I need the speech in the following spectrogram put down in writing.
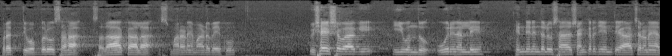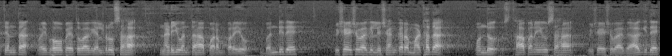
ಪ್ರತಿಯೊಬ್ಬರೂ ಸಹ ಸದಾಕಾಲ ಸ್ಮರಣೆ ಮಾಡಬೇಕು. ವಿಶೇಷವಾಗಿ ಈ ಒಂದು ಊರಿನಲ್ಲಿ ಹಿಂದಿನಿಂದಲೂ ಸಹ ಶಂಕರ ಜಯಂತಿ ಆಚರಣೆ ಅತ್ಯಂತ ವೈಭವೋಪೇತವಾಗಿ ಎಲ್ಲರೂ ಸಹ ನಡೆಯುವಂತಹ ಪರಂಪರೆಯು ಬಂದಿದೆ. ವಿಶೇಷವಾಗಿ ಇಲ್ಲಿ ಶಂಕರ ಮಠದ ಒಂದು ಸ್ಥಾಪನೆಯೂ ಸಹ ವಿಶೇಷವಾಗಿ ಆಗಿದೆ.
